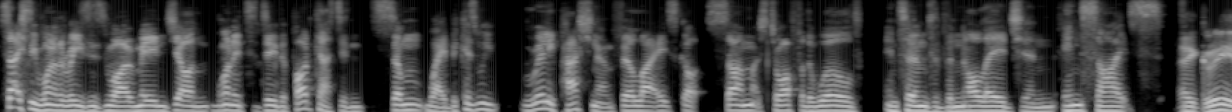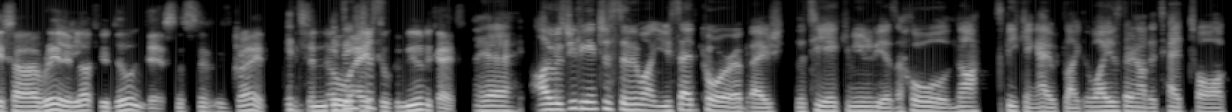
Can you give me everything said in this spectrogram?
it's actually one of the reasons why me and John wanted to do the podcast in some way because we really passionate and feel like it's got so much to offer the world in terms of the knowledge and insights. I agree. So I really love you doing this. It's, it's great. It's, it's a new it's way to communicate. Yeah. I was really interested in what you said, Cora, about the TA community as a whole not speaking out. Like, why is there not a TED talk?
